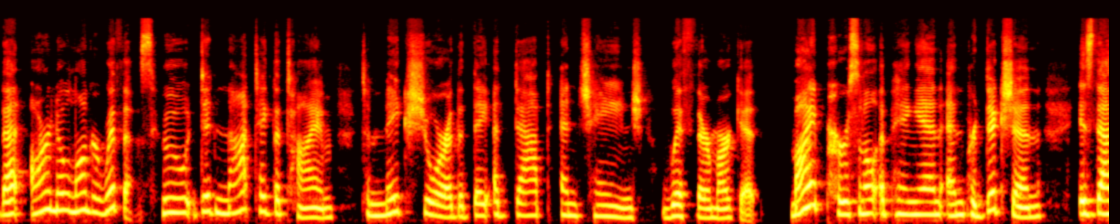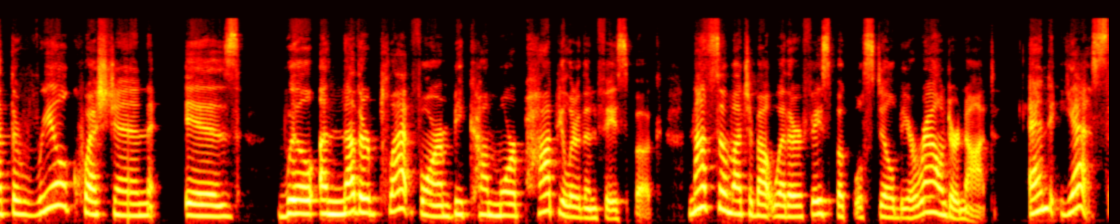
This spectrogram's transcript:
that are no longer with us who did not take the time to make sure that they adapt and change with their market. My personal opinion and prediction is that the real question is Will another platform become more popular than Facebook? Not so much about whether Facebook will still be around or not. And yes,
